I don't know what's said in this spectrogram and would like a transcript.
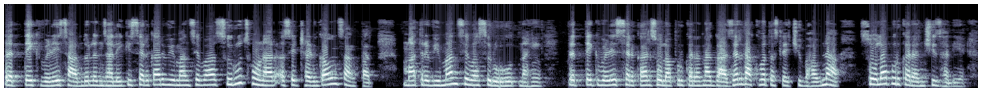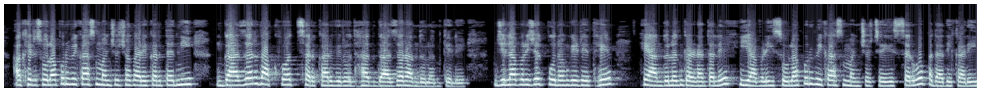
प्रत्येक वेळेस आंदोलन झाले की सरकार विमानसेवा सुरूच होणार असे ठणकावून सांगतात. मात्र विमान सेवा सुरू होत नाही. प्रत्येक वेळेस सरकार सोलापूरकरांना गाजर दाखवत असल्याची भावना सोलापूरकरांची झाली आहे. अखेर सोलापूर विकास मंचच्या कार्यकर्त्यांनी गाजर दाखवत सरकार विरोधात गाजर आंदोलन केले. जिल्हा परिषद पूनमगेट येथे हे आंदोलन करण्यात आले. यावेळी सोलापूर विकास मंचचे सर्व पदाधिकारी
